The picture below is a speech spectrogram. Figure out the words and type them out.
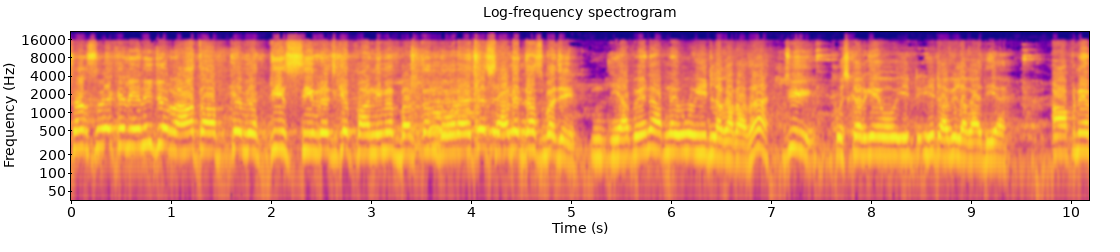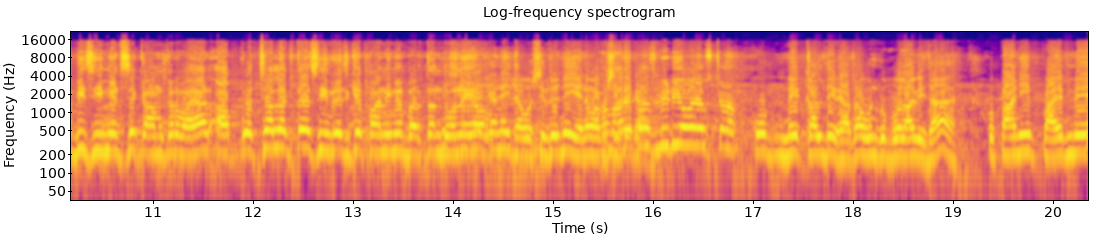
सरसवे के लिए नहीं जो रात आपके व्यक्ति सीवरेज के पानी में बर्तन धो रहे थे साढ़े दस बजे। यहाँ पे ना आपने वो ईट लगा रहा था। जी। कुछ करके वो ईट ईट अभी लगा दिया आपने अभी सीमेंट से काम करवाया। आपको अच्छा लगता है सीवरेज के पानी में बर्तन धोने और नहीं था वो सीवरेज नहीं है ना हमारे पास वीडियो है उसका। वो मैं कल देखा था उनको बोला भी था। वो पानी पाइप में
